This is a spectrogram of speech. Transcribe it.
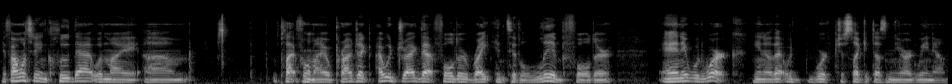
if I wanted to include that with my um, platform IO project, I would drag that folder right into the lib folder and it would work. You know, that would work just like it does in the Arduino.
